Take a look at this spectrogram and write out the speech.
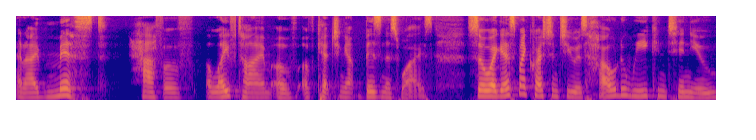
and I've missed half of a lifetime of, of catching up business wise. So I guess my question to you is how do we continue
